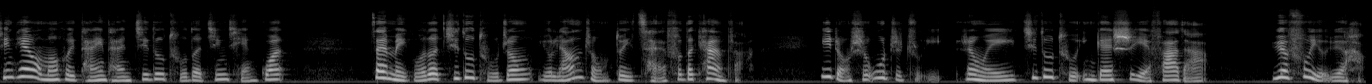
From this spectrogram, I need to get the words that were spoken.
今天我们会谈一谈基督徒的金钱观。在美国的基督徒中有两种对财富的看法，一种是物质主义，认为基督徒应该事业发达，越富有越好。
